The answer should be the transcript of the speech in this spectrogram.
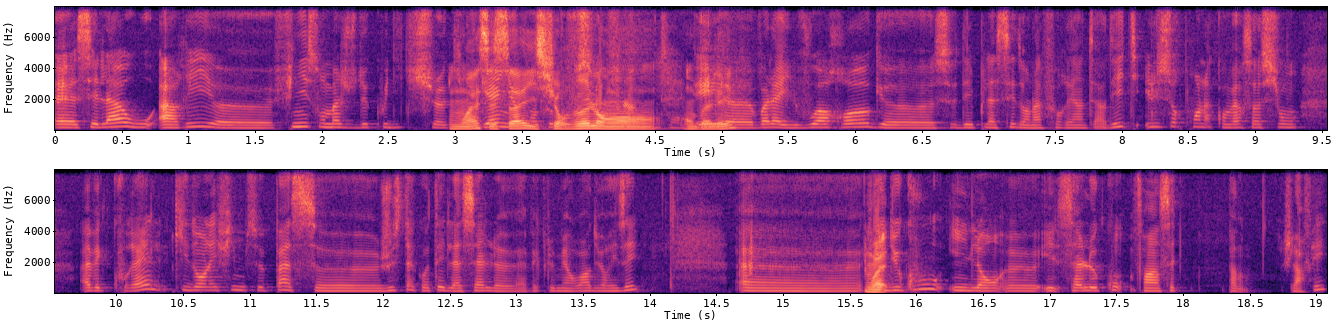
Euh, c'est là où Harry euh, finit son match de Quidditch. Ouais, c'est ça. Il survole en, balai. euh, voilà, il voit Rogue euh, se déplacer dans la forêt interdite. Il surprend la conversation avec Quirrell, qui dans les films se passe euh, juste à côté de la salle euh, avec le miroir du risé. Euh, Ouais. Et du coup, il en, euh, il- ça le, enfin, pardon, je la refais.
